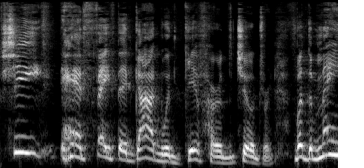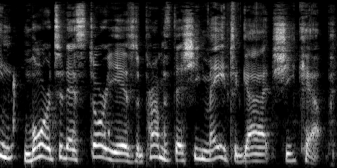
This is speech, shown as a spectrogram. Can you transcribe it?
she had faith that God would give her the children. But the main more to that story is the promise that she made to God, she kept.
